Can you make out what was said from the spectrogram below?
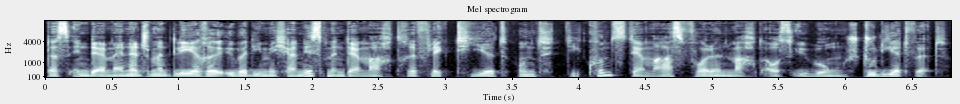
dass in der Managementlehre über die Mechanismen der Macht reflektiert und die Kunst der maßvollen Machtausübung studiert wird.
